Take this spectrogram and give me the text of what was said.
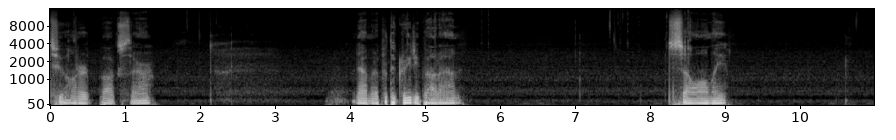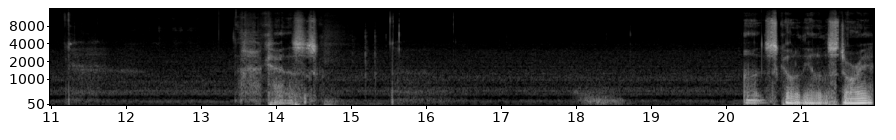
200 bucks there. Now I'm going to put the greedy bot on. Sell only. Okay, this is Let's go to the end of the story.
